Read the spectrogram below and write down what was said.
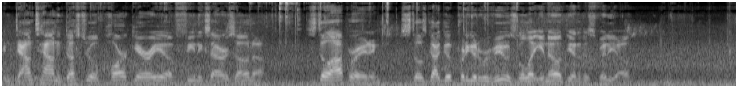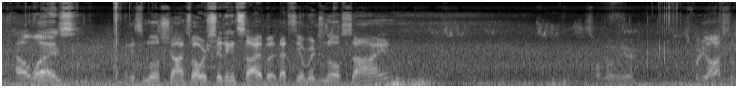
in downtown industrial park area of Phoenix, Arizona. Still operating. Still's got good, pretty good reviews. We'll let you know at the end of this video how it was. I get some little shots while we're sitting inside, but that's the original sign. Over here. It's pretty awesome.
